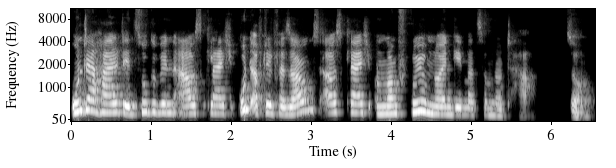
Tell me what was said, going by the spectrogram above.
Unterhalt, den Zugewinnausgleich und auf den Versorgungsausgleich und morgen früh um neun gehen wir zum Notar. So.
